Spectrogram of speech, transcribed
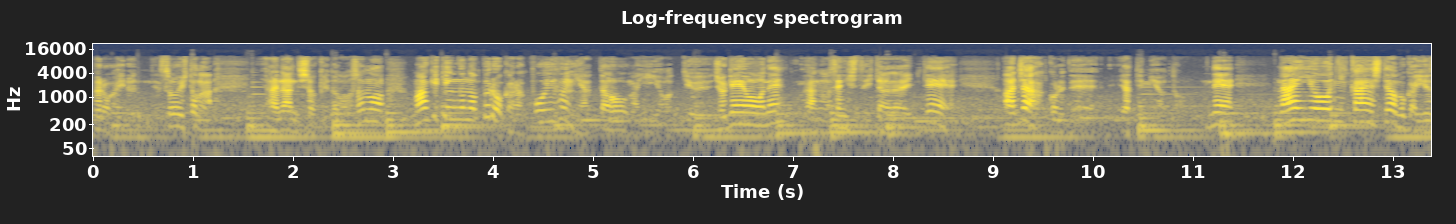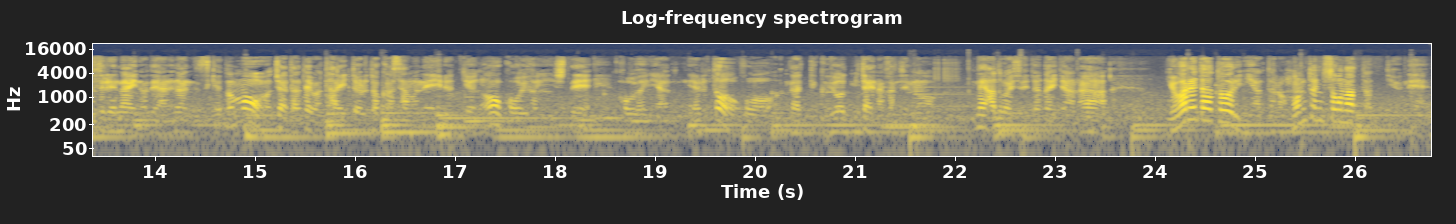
プロがいるんで、そういう人が、あれなんでしょうけど、そのマーケティングのプロからこういう風にやった方がいいよっていう助言をね、あの、先日いただいて、あ、じゃあこれでやってみようと。で、内容に関しては僕は譲れないのであれなんですけども、じゃあ例えばタイトルとかサムネイルっていうのをこういう風にして、こういう風にやると、こうなっていくよ、みたいな感じのね、アドバイスをいただいたら、言われた通りにやったら本当にそうなったっていうね、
